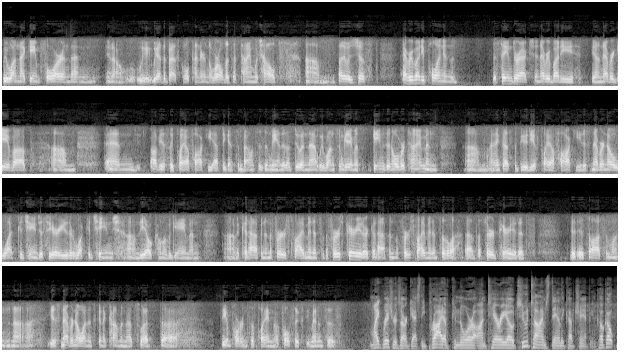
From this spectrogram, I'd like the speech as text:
we won that game four, and then you know we we had the best goaltender in the world at the time, which helps. Um, but it was just everybody pulling in the the same direction. Everybody you know never gave up. Um, and obviously, playoff hockey, you have to get some bounces, and we ended up doing that. We won some game, games in overtime, and um, I think that's the beauty of playoff hockey. You just never know what could change a series or what could change um, the outcome of a game. And um, it could happen in the first five minutes of the first period, or it could happen in the first five minutes of the, uh, the third period. It's it's awesome when uh, you just never know when it's going to come, and that's what uh, the importance of playing the full 60 minutes is. Mike Richards, our guest, the pride of Kenora, Ontario, two-time Stanley Cup champion. Coco.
